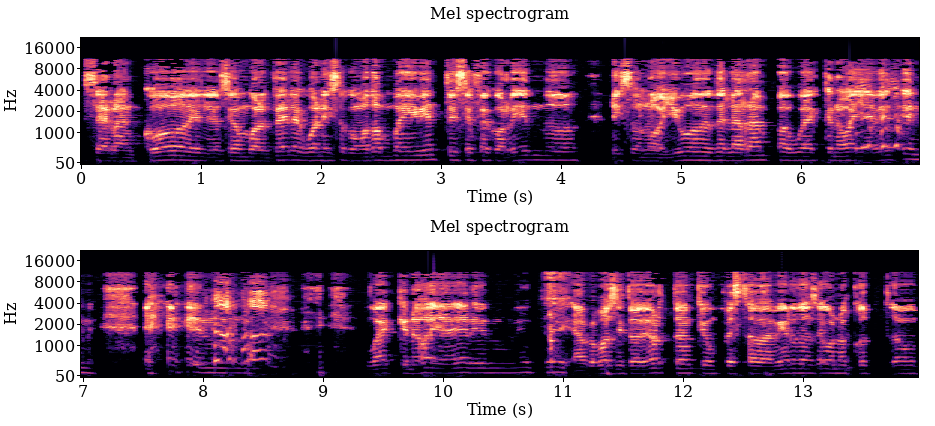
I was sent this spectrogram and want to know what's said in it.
Se arrancó, le hicieron volver, el weón hizo como dos movimientos y se fue corriendo, le hizo un hoyo desde la rampa, weón, que no vaya a ver en, en- weón, que no vaya a ver en, a propósito de Orton, que es un pesado de mierda, según nos contó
